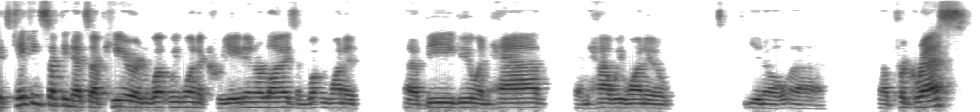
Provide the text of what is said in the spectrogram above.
it's taking something that's up here and what we want to create in our lives and what we want to uh, be, do, and have, and how we want to, you know, uh, uh, progress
